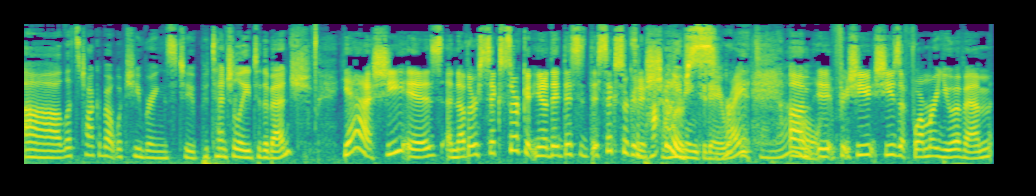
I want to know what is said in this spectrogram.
Uh, let's talk about what she brings to potentially to the bench. Yeah, she is another Sixth Circuit. You know, they, this the Sixth Circuit It's is shining today, right? circuit, I know. Um, it, she she's a former U of M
